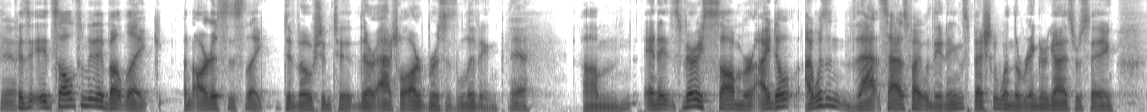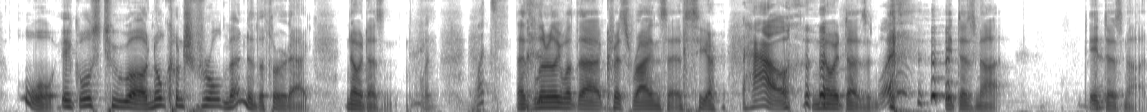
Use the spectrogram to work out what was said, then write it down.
Yeah. because it's ultimately about like an artist's like devotion to their actual art versus living Yeah. Um, and it's very somber. I don't, I wasn't that satisfied with the ending, especially when the ringer guys were saying, "Oh, it goes to uh, No Country for Old Men in the third act." No, it doesn't. What? What? That's literally what the Chris Ryan says here. How? No, it doesn't. What? It does not. It does not.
